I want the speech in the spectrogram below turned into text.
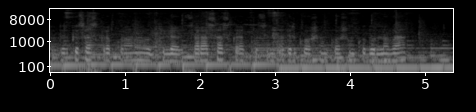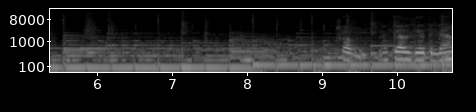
তাদেরকে সাবস্ক্রাইব করার অনুরোধ ছিল। যারা সাবস্ক্রাইব করছেন, তাদেরকে অসংখ্য অসংখ্য ধন্যবাদ। সব তেল দিয়ে দিলাম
